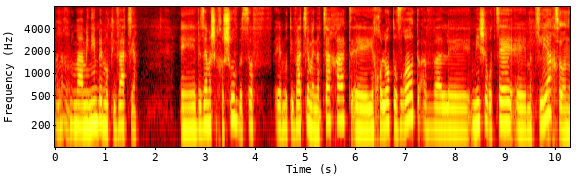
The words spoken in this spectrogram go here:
אנחנו מאמינים במוטיבציה. אה, וזה מה שחשוב, בסוף אה, מוטיבציה מנצחת, אה, יכולות עוזרות, אבל מי שרוצה מצליח. רצון.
